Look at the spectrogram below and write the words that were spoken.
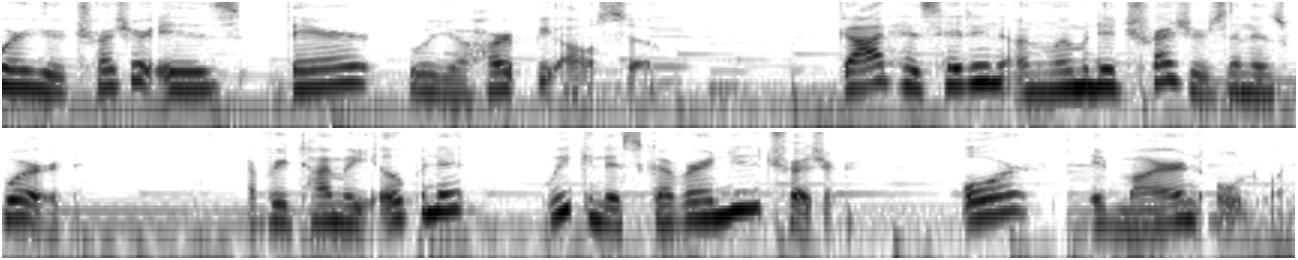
Where your treasure is, there will your heart be also. God has hidden unlimited treasures in His Word. Every time we open it, we can discover a new treasure or admire an old one.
